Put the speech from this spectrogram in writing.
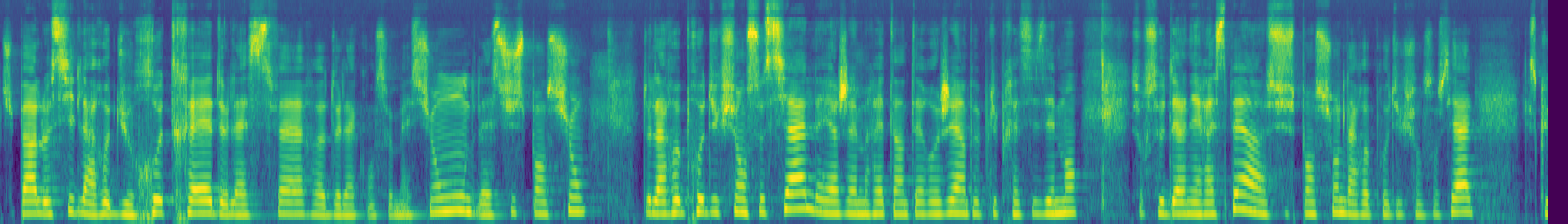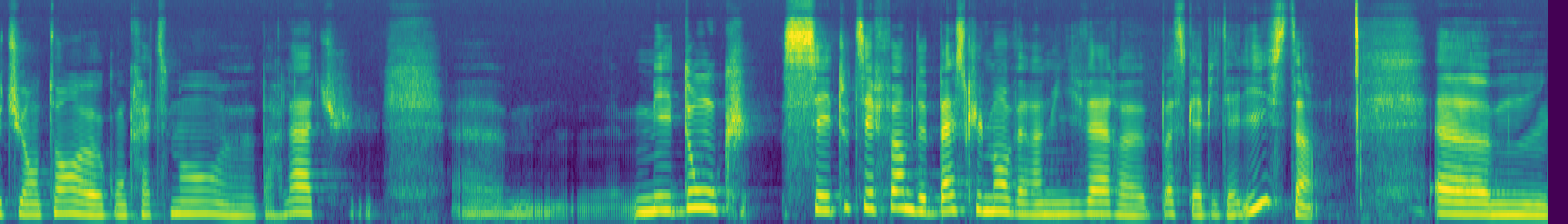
Tu parles aussi du retrait de la sphère de la consommation, de la suspension de la reproduction sociale. D'ailleurs, j'aimerais t'interroger un peu plus précisément sur ce dernier aspect, hein, suspension de la reproduction sociale. Qu'est-ce que tu entends euh, concrètement par là? Mais donc, c'est toutes ces formes de basculement vers un univers euh, post-capitaliste. Euh,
